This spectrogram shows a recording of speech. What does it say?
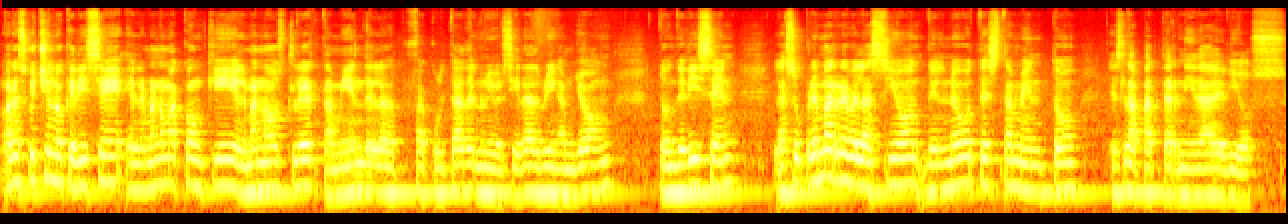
Ahora escuchen lo que dice el hermano McConkie, el hermano Ostler, también de la Facultad de la Universidad de Brigham Young, donde dicen, la suprema revelación del Nuevo Testamento es la paternidad de Dios.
